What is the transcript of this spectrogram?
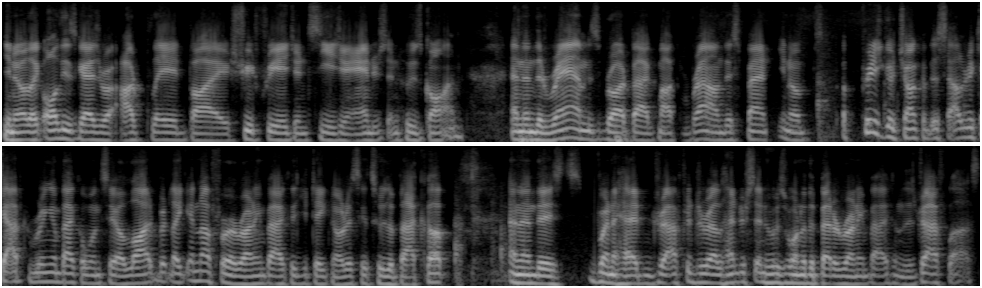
You know, like all these guys were outplayed by street free agent C.J. Anderson, who's gone. And then the Rams brought back Malcolm Brown. They spent, you know, a pretty good chunk of the salary cap to bring him back. I wouldn't say a lot, but like enough for a running back that you take notice. It's who's a backup. And then they went ahead and drafted Darrell Henderson, who was one of the better running backs in this draft class.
